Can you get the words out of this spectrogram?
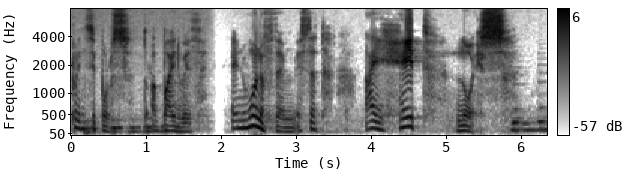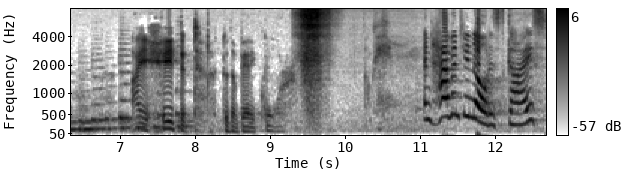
principles to abide with. And one of them is that I hate noise. I hate it to the very core. Okay. And haven't you noticed, guys?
